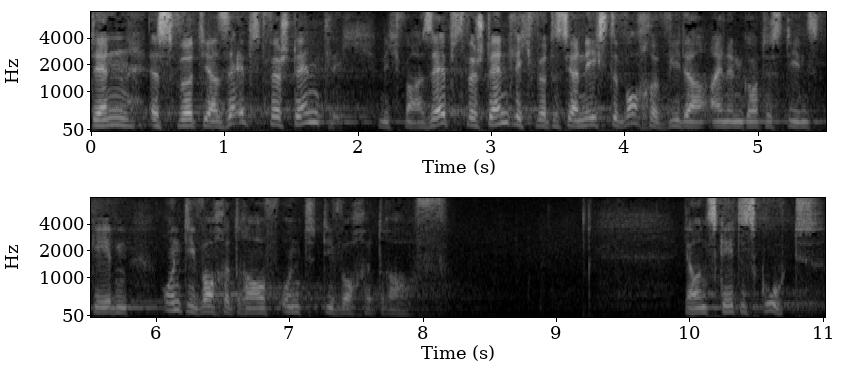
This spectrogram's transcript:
Denn es wird ja selbstverständlich, nicht wahr? Selbstverständlich wird es ja nächste Woche wieder einen Gottesdienst geben und die Woche drauf und die Woche drauf. Ja, uns geht es gut.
